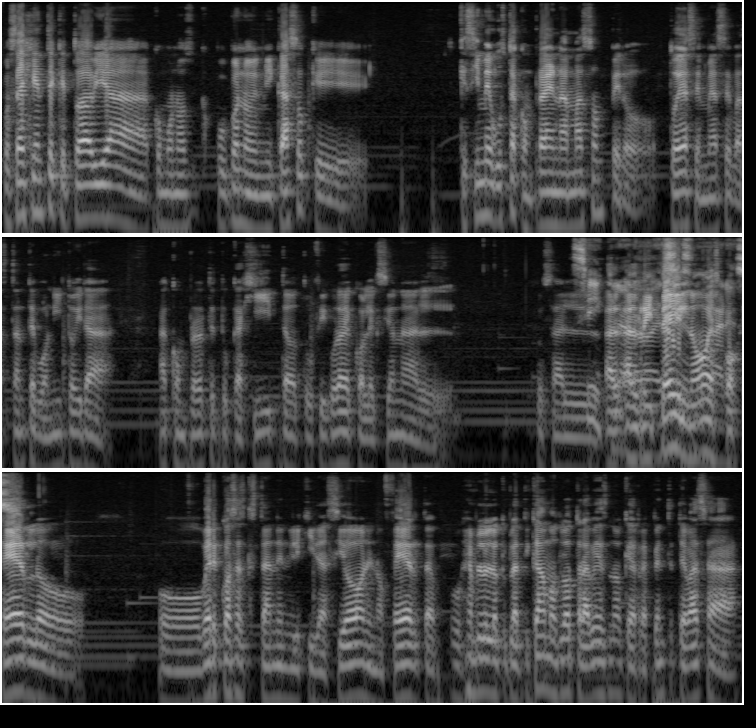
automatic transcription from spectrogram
pues hay gente que todavía, como nos, bueno, en mi caso que, que sí me gusta comprar en Amazon, pero todavía se me hace bastante bonito ir a, a comprarte tu cajita o tu figura de colección al, pues al, al, retail, ¿no? Escogerlo o, ver cosas que están en liquidación, en oferta. Por ejemplo, lo que platicábamos la otra vez, ¿no? Que de repente te vas a,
